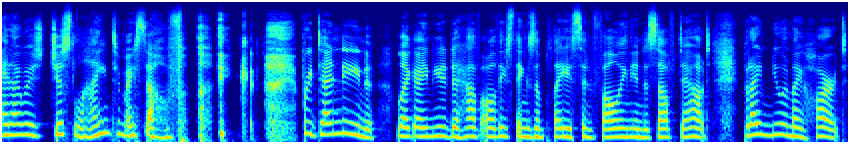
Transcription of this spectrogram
And I was just lying to myself. pretending like I needed to have all these things in place and falling into self doubt. But I knew in my heart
